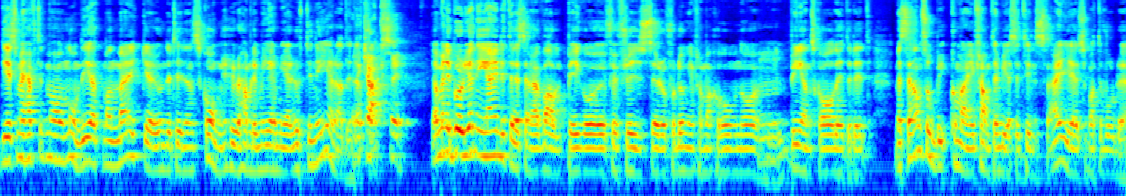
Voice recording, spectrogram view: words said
det som är häftigt med honom, det är att man märker under tidens gång hur han blir mer och mer rutinerad i detta. kaxig. Ja, men i början är han lite så här valpig och förfryser och får lunginflammation och Mm. benskador hit och dit. Men sen så kommer han i framtiden bege sig till Sverige som att det vore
